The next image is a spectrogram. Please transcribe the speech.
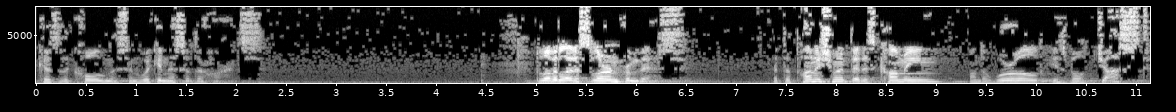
because of the coldness and wickedness of their hearts. Beloved, let us learn from this that the punishment that is coming on the world is both just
